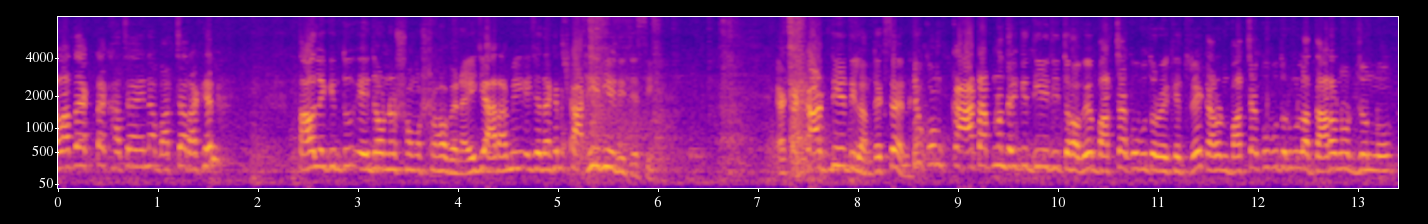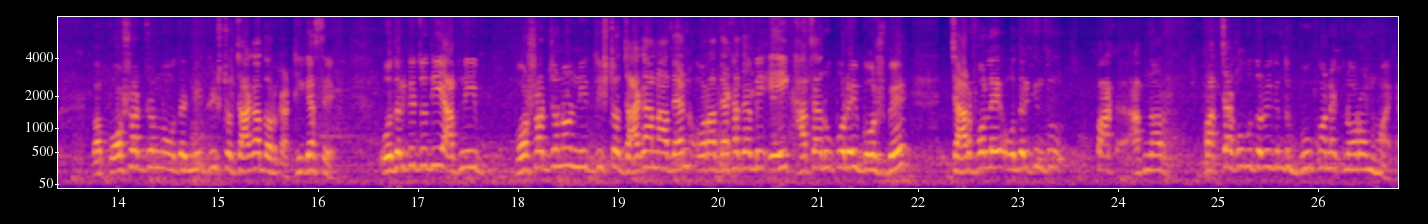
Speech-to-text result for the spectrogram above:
আলাদা একটা খাঁচায় না বাচ্চা রাখেন, তাহলে কিন্তু এই ধরনের সমস্যা হবে না। এই যে, আর আমি এই যে দেখেন, কাঠি দিয়ে দিতেছি। একটা কাঠ দিয়ে দিলাম, দেখছেন? এরকম কাঠ আপনাদেরকে দিয়ে দিতে হবে বাচ্চা কবুতরের ক্ষেত্রে, কারণ বাচ্চা কবুতরগুলো দাঁড়ানোর জন্য বা বসার জন্য ওদের নির্দিষ্ট জায়গা দরকার, ঠিক আছে? ওদেরকে যদি আপনি বসার জন্য নির্দিষ্ট জায়গা না দেন, ওরা দেখা যাবে এই খাঁচার উপরেই বসবে, যার ফলে ওদের কিন্তু আপনার বাচ্চা কবুতরের কিন্তু বুক অনেক নরম হয়।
